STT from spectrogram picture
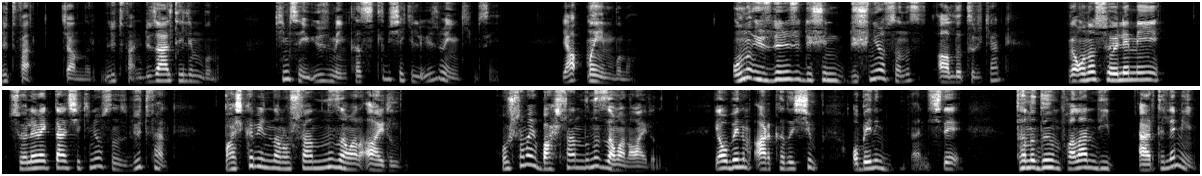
Lütfen canlarım. Lütfen düzeltelim bunu. Kimseyi üzmeyin. Kasıtlı bir şekilde üzmeyin kimseyi. Yapmayın bunu. Onu üzdüğünüzü düşün, düşünüyorsanız aldatırken ve ona söylemeyi söylemekten çekiniyorsanız lütfen başka birinden hoşlandığınız zaman ayrılın. Hoşlamaya başlandığınız zaman ayrılın. Ya o benim arkadaşım, o benim yani işte tanıdığım falan deyip ertelemeyin.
